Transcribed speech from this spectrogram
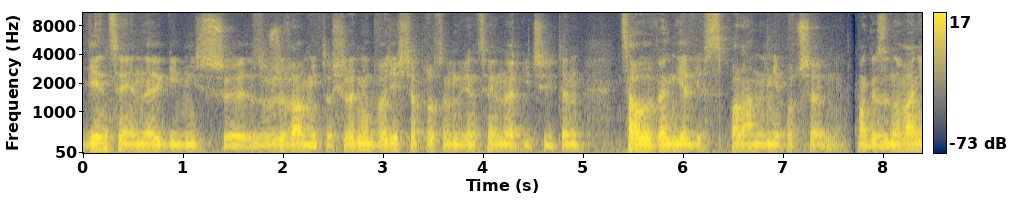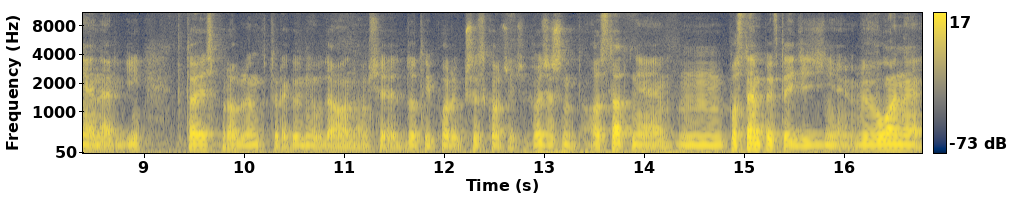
więcej energii niż e, zużywamy. To średnio 20% więcej energii, czyli ten cały węgiel jest spalany niepotrzebnie. Magazynowanie energii to jest problem, którego nie udało nam się do tej pory przeskoczyć. Chociaż ostatnie mm, postępy w tej dziedzinie, wywołane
